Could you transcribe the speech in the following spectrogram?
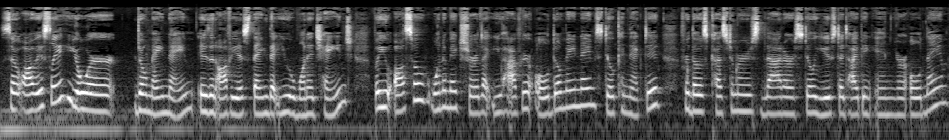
So obviously, your domain name is an obvious thing that you want to change, but you also want to make sure that you have your old domain name still connected for those customers that are still used to typing in your old name.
